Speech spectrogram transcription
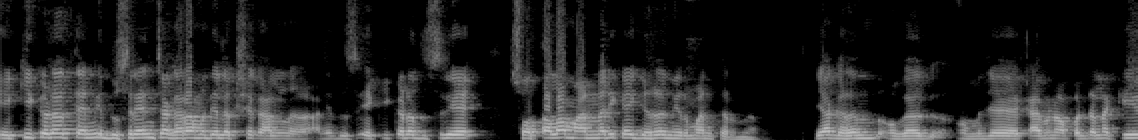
एकीकडं त्यांनी दुसऱ्यांच्या घरामध्ये लक्ष घालणं आणि दुस एकीकडं दुसरे स्वतःला मानणारी काही घरं निर्माण करणं. या घर म्हणजे काय म्हणू आपण त्याला की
